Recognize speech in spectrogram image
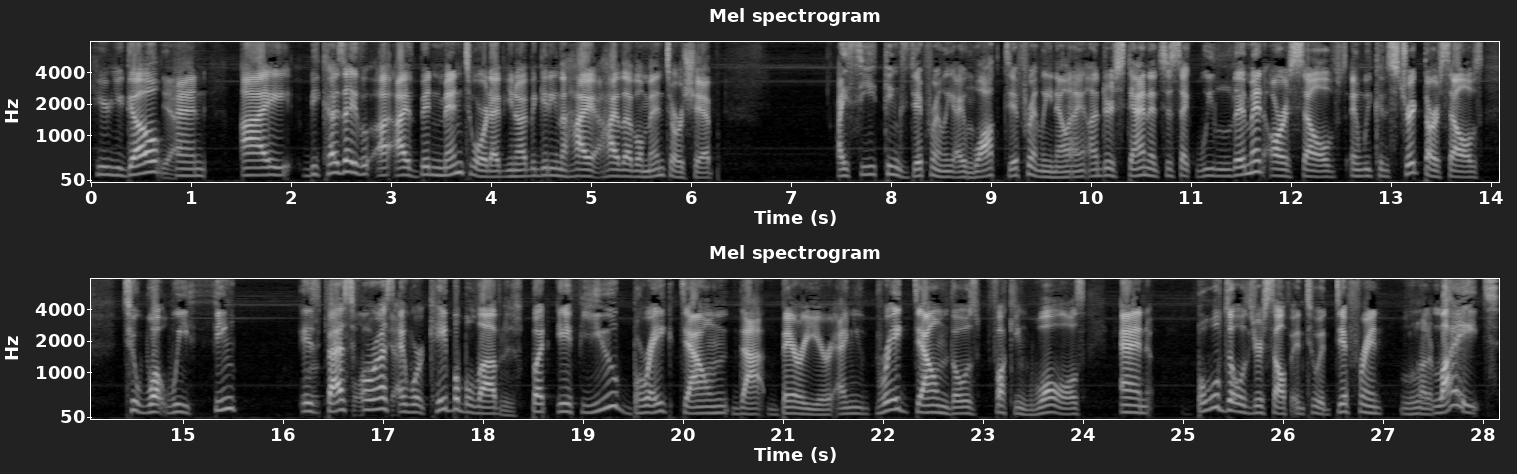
Here you go. Yeah. And I, because I've, I've been mentored, I've, you know, I've been getting the high, high level mentorship. I see things differently. I walk differently now, and I understand it's just like we limit ourselves and we constrict ourselves to what we think is best for us and we're capable of. But if you break down that barrier and you break down those fucking walls and bulldoze yourself into a different light,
